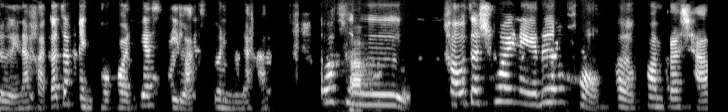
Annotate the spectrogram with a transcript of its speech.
เลยนะคะ ก็จะเป็นตัว Gorgeous Deluxe ตัวนี้นะคะ ก็คือเขาจะช่วยในเรื่องของเอ่อความกระชับ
